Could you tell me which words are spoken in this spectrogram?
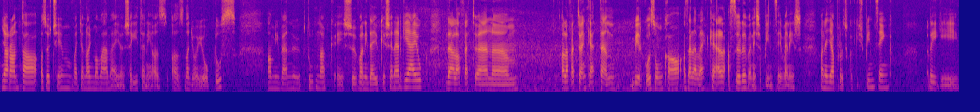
Nyaranta az öcsém vagy a nagymamám eljön segíteni, az, az nagyon jó plusz amiben ők tudnak, és van idejük és energiájuk, de alapvetően, alapvetően ketten birkózunk a, az elemekkel, a szőlőben és a pincében is. Van egy aprócska kis pincénk, régi,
